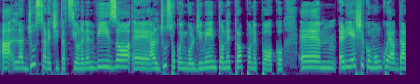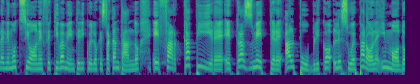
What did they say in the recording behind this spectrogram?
ha la giusta recitazione nel viso, eh, ha il giusto coinvolgimento, né troppo né poco, Ehm, riesce comunque a dare l'emozione effettivamente di quello che sta cantando e far capire e trasmettere al pubblico le sue parole in modo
